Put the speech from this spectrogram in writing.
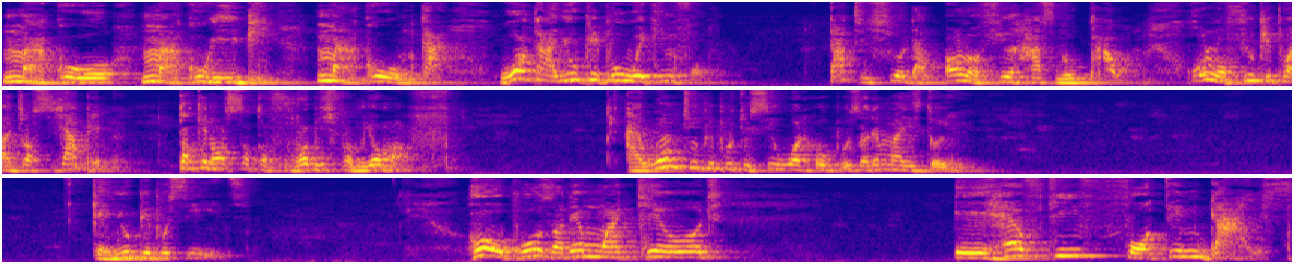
Mako, Mako Ibi, Mako Nka, what are you people waiting for? That is show that all of you has no power. All of you people are just yapping, talking all sort of rubbish from your mouth. I want you people to see what Hope Uzodimma is doing. Can you people see it? Hope Uzodimma killed a healthy 14 guys.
